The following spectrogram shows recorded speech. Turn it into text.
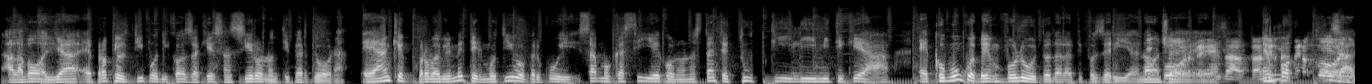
alla voglia è proprio il tipo di cosa che San Siro non ti perdona. È anche probabilmente il motivo per cui Samu Castiglieco, nonostante tutti i limiti che ha, è comunque ben voluto dalla tifoseria. No? Cioè, corre, esatto, è un po', esatto,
